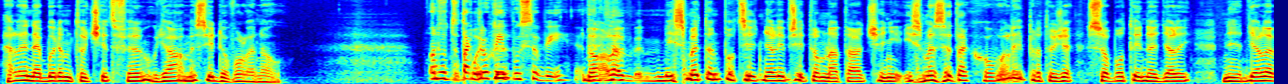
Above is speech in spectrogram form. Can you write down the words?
hele, nebudeme točit film, uděláme si dovolenou. Ono to tak trochu působí. No ale my jsme ten pocit měli při tom natáčení. I jsme se tak chovali, protože soboty, neděli, neděle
